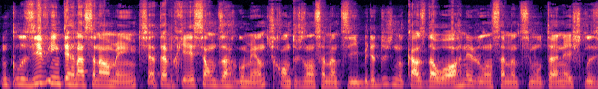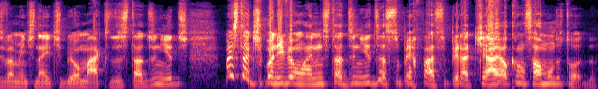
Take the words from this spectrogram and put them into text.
inclusive internacionalmente, até porque esse é um dos argumentos contra os lançamentos híbridos. No caso da Warner, o lançamento simultâneo é exclusivamente na HBO Max dos Estados Unidos, mas está disponível online nos Estados Unidos, é super fácil piratear e alcançar o mundo todo.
